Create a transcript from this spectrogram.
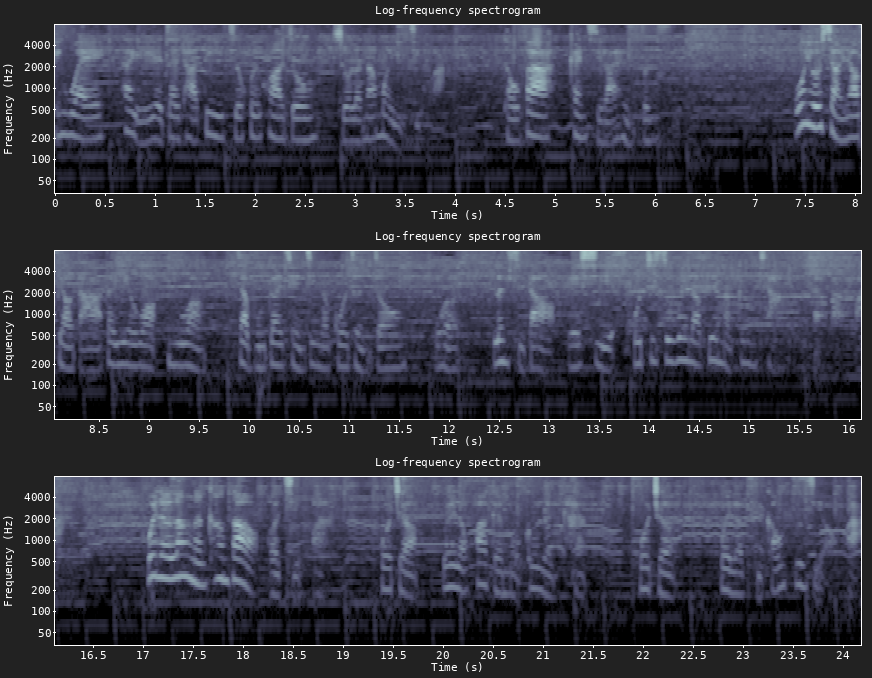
因为他爷爷在他第一次绘画中说了那么一句话：“头发看起来很真实。”我有想要表达的愿望，欲望在不断前进的过程中，我认识到，也许我只是为了变得更强。为了让人看到而计划，或者为了画给某个人看，或者为了提高自己而画，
